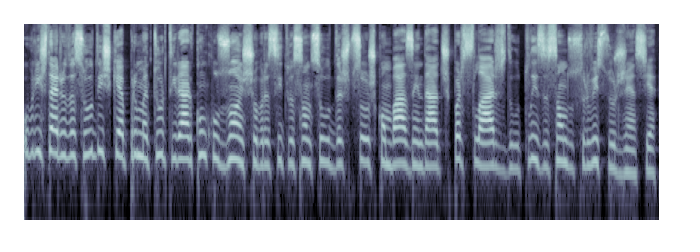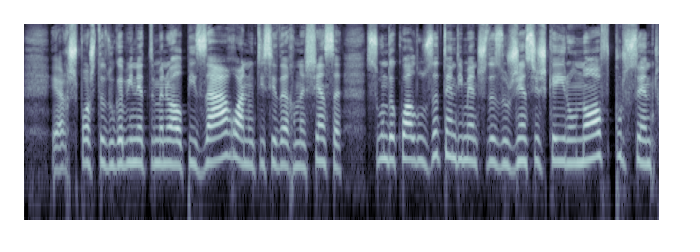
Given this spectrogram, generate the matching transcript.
O Ministério da Saúde diz que é prematuro tirar conclusões sobre a situação de saúde das pessoas com base em dados parcelares de utilização do serviço de urgência. É a resposta do gabinete de Manuel Pizarro à notícia da Renascença, segundo a qual os atendimentos das urgências caíram 9%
